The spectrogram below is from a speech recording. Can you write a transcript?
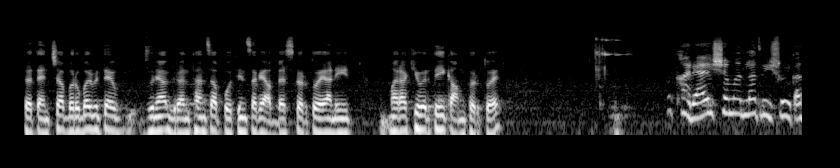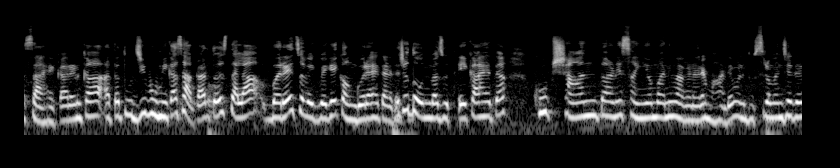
तर त्यांच्याबरोबर मी त्या जुन्या ग्रंथांचा पोथींचा काही अभ्यास करतोय आणि मराठीवरतीही काम करतोय. खऱ्या आयुष्यामधला त्रिशूल कसा आहे. कारण का आता तू जी भूमिका साकारतोयस त्याला बरेच वेगवेगळे कंगोरे आहेत आणि त्याच्या दोन बाजूत एक आहे त्या खूप शांत आणि संयमाने वागणारे महादेव आणि दुसरं म्हणजे ते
